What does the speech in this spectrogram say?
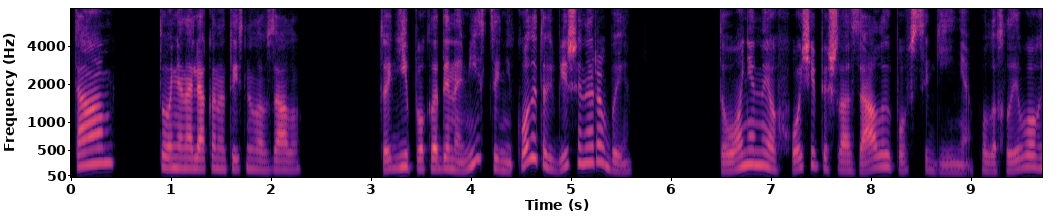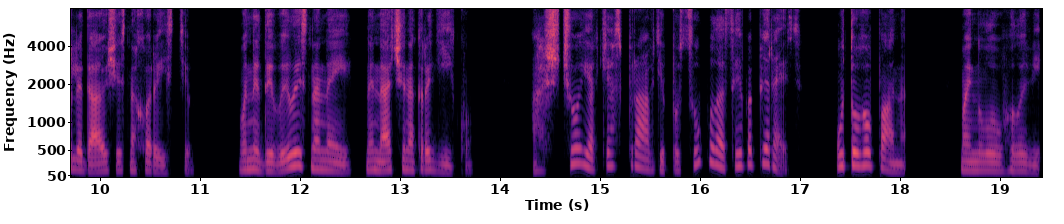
Там. Тоня налякано тиснула в залу. Тоді поклади на місце і ніколи так більше не роби. Тоня неохоче пішла залою повз сидіння, полохливо оглядаючись на хористів. Вони дивились на неї, неначе на крадійку. А що, як я справді поцупила цей папірець у того пана? майнуло в голові.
